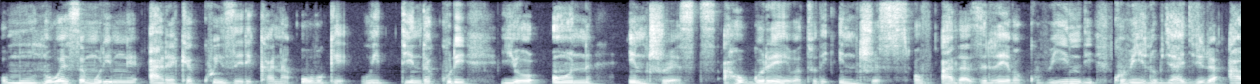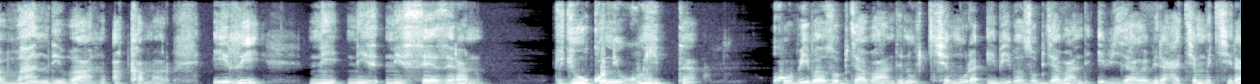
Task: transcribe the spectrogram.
Umuntu wese muri mwe areke kwizirikana ubwe witinda kuri your own interests ahubwo reba to the interests of others reba ku bindi ku bintu byagirira abandi bantu akamaro. Iri ni ni ni isezerano ry'uko niwita ku bibazo by'abandi nukemura ibibazo by'abandi ibyawe birahakemukira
